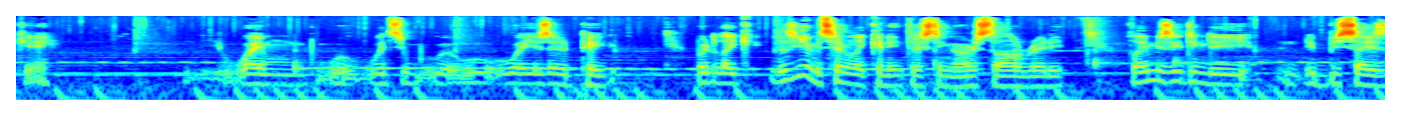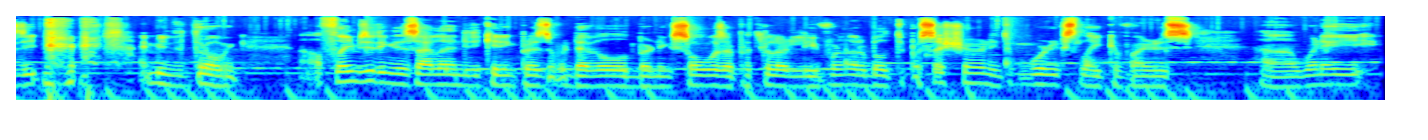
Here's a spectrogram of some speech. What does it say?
Okay. Why? What's? Why is that a pig? But like this game is certainly like an interesting art style already. Flame is eating the. Besides the, I mean the drawing. Uh, flames eating this island, indicating presence of a devil. Burning souls are particularly vulnerable to possession. It works like a virus. Uh, when I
